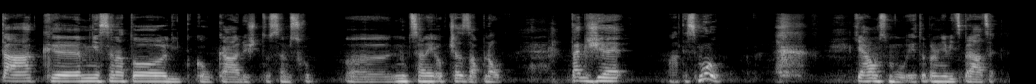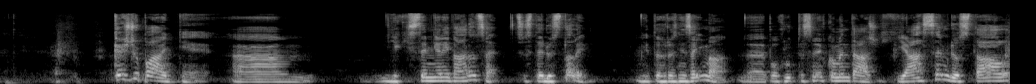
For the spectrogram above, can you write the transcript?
tak eh, mě se na to líp kouká, když to jsem schop, uh, nucený občas zapnout. Takže máte smůlu. Já mám smůlu, je to pro mě víc práce. Každopádně, um, jaký jste měli Vánoce? Co jste dostali? Mě to hrozně zajímá. Eh, pochlupte se mi v komentářích. Já jsem dostal,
